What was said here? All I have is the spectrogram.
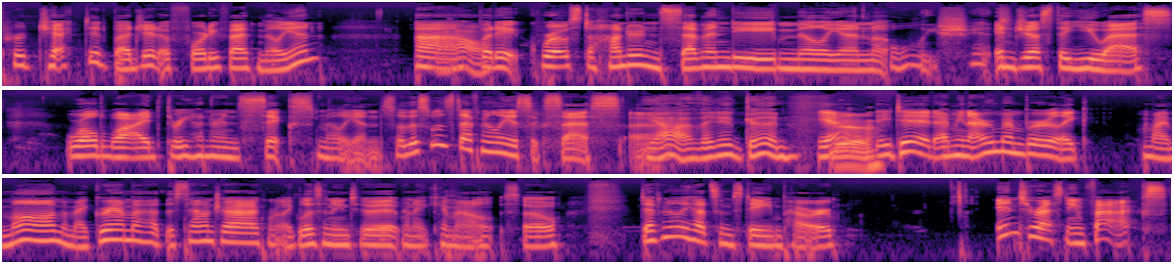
projected budget of 45 million, um, Wow. but it grossed 170 million Holy shit. in just the US. Worldwide, 306 million. So this was definitely a success. Uh, yeah, they did good. yeah, Yeah. they did. I mean, I remember like my mom and my grandma had the soundtrack and were like listening to it when it came out. So definitely had some staying power. Interesting facts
